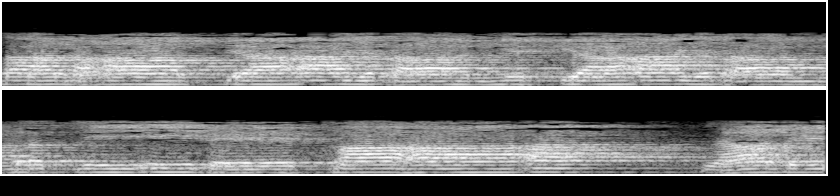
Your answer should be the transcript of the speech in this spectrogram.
सादाप्यायतान्यप्यायताम् तस्यैते स्वाहा। याते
